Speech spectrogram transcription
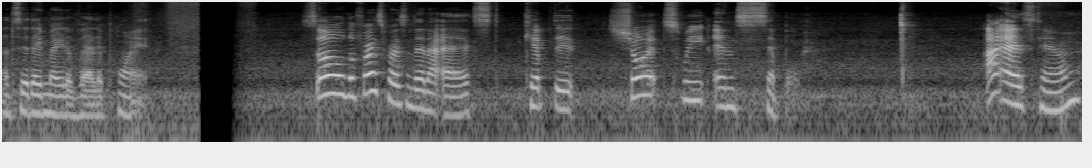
until they made a valid point. So, the first person that I asked kept it short, sweet, and simple. I asked him,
